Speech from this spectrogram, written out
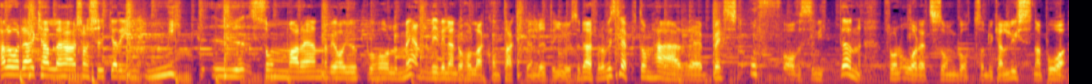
Hallå där, Kalle här som kikar in mitt i sommaren. Vi har ju uppehåll men vi vill ändå hålla kontakten lite ljus och därför har vi släppt de här eh, Best of avsnitten från året som gått som du kan lyssna på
